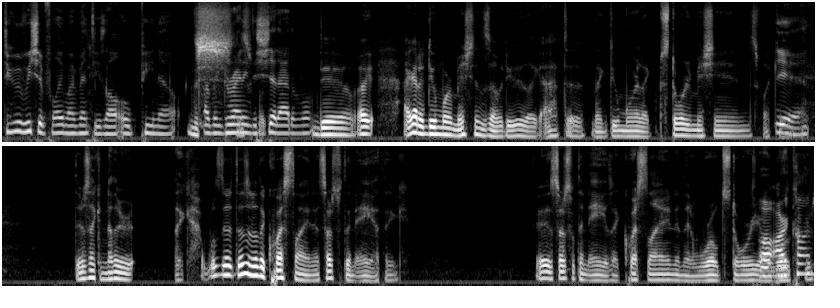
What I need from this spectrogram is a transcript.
Dude, we should play my Venti's all OP now. I've been grinding the shit out of them. Damn, I I gotta do more missions though, dude. Like I have to like do more like story missions. Fucking Yeah. There's like another, like what was there? There's another quest line. It starts with an A, I think. It starts with an A. It's like quest line and then world story. Oh, world Archon?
